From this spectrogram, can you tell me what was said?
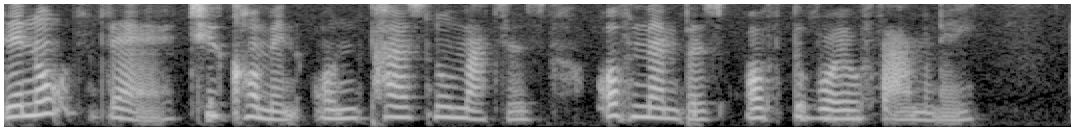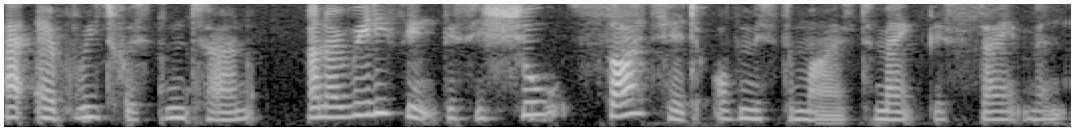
They're not there to comment on personal matters of members of the royal family at every twist and turn. And I really think this is short sighted of Mr. Myers to make this statement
